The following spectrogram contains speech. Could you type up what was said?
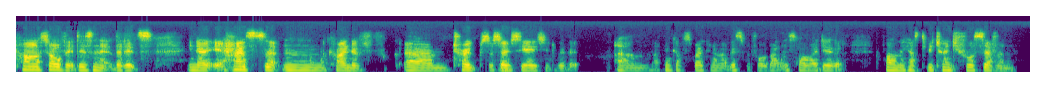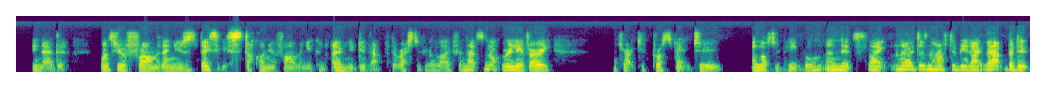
part of it, isn't it? That it's, you know, it has certain kind of um, tropes associated with it. Um, I think I've spoken about this before about this whole idea that farming has to be 24 7. You know, that once you're a farmer, then you're just basically stuck on your farm and you can only do that for the rest of your life. And that's not really a very attractive prospect to a lot of people. And it's like, no, it doesn't have to be like that. But it,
